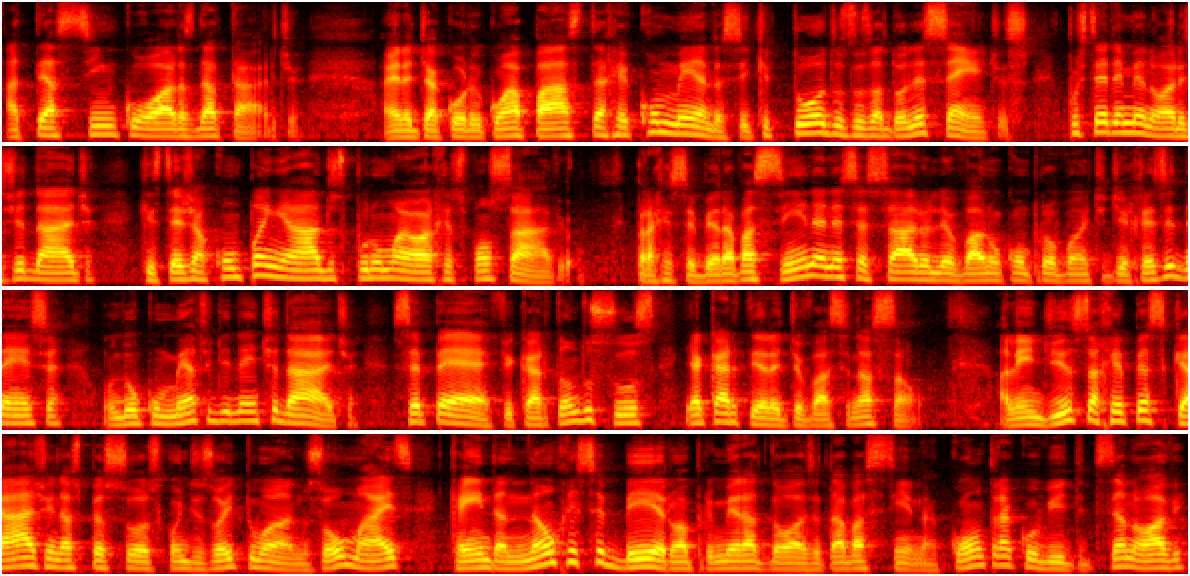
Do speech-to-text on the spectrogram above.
até às 5 horas da tarde. Ainda de acordo com a pasta, recomenda-se que todos os adolescentes, por serem menores de idade, que estejam acompanhados por um maior responsável. Para receber a vacina é necessário levar um comprovante de residência, um documento de identidade, CPF, cartão do SUS e a carteira de vacinação. Além disso, a repescagem das pessoas com 18 anos ou mais que ainda não receberam a primeira dose da vacina contra a Covid-19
